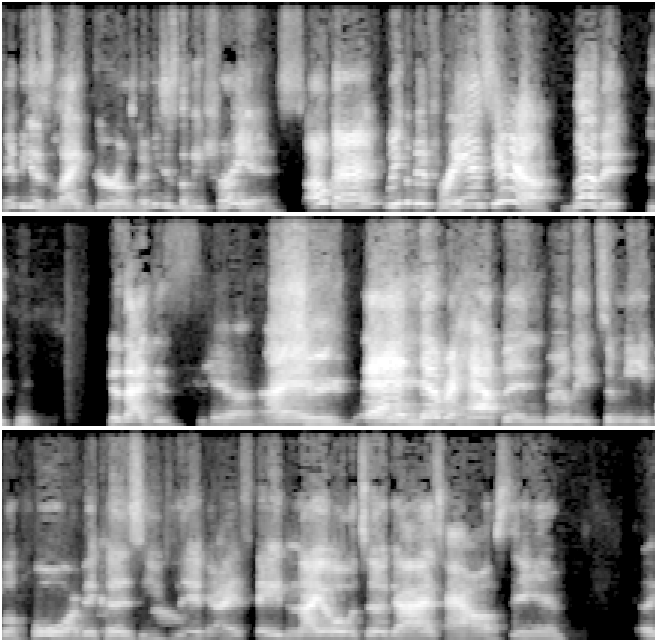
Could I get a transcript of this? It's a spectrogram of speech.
maybe he doesn't like girls. Maybe he's gonna be friends. Okay, we can be friends, yeah. Love it. Because I just yeah, I she, that had never happened really to me before because usually I stayed the night over to a guy's house and uh,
